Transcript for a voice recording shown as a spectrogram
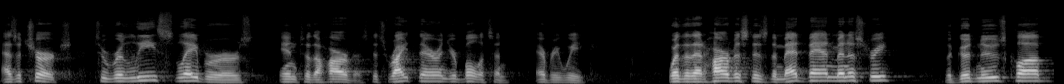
as a church, to release laborers into the harvest, it's right there in your bulletin every week. Whether that harvest is the Medvan ministry, the Good News Club,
